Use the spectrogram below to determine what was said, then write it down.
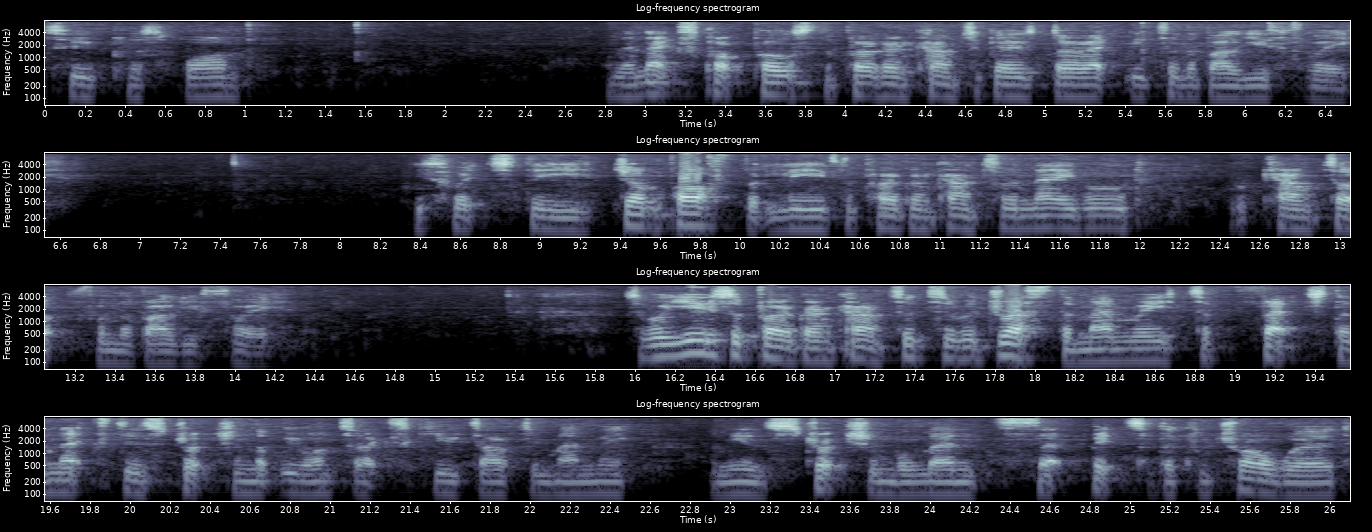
2 plus 1, and the next clock pulse, the program counter goes directly to the value 3. We switch the jump off but leave the program counter enabled, we'll count up from the value 3. So we'll use the program counter to address the memory to fetch the next instruction that we want to execute out of memory and the instruction will then set bits of the control word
